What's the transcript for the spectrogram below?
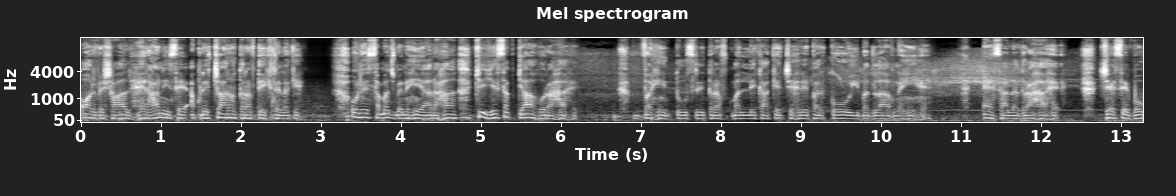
और विशाल हैरानी से अपने चारों तरफ़ देखने लगे। उन्हें समझ में नहीं आ रहा कि ये सब क्या हो रहा है। वहीं दूसरी तरफ़ मल्लिका के चेहरे पर कोई बदलाव नहीं है। ऐसा लग रहा है जैसे वो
